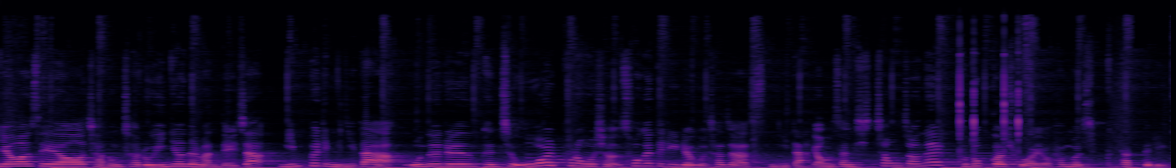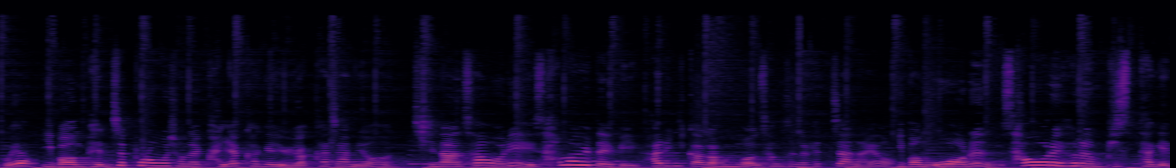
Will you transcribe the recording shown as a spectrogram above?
안녕하세요. 자동차로 인연을 만들자 민플입니다. 오늘은 벤츠 5월 프로모션 소개드리려고 찾아왔습니다. 영상 시청 전에 구독과 좋아요 한 번씩 부탁드리고요. 이번 벤츠 프로모션을 간략하게 요약하자면 지난 4월이 3월 대비 할인가가 한번 상승을 했잖아요. 이번 5월은 4월의 흐름 비슷하게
